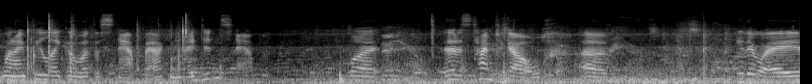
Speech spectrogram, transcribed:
when I feel like I'm about to snap back, I mean, I didn't snap, but it's time to go. Um, either way,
